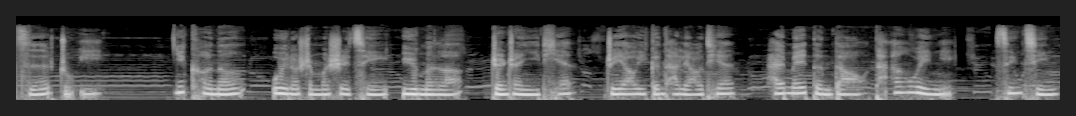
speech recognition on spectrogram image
子主义。你可能为了什么事情郁闷了整整一天，只要一跟他聊天，还没等到他安慰你，心情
